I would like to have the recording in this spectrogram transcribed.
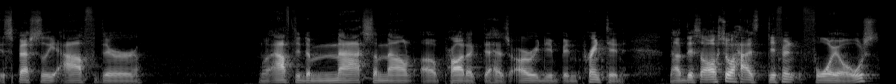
especially after well, after the mass amount of product that has already been printed. Now this also has different foils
